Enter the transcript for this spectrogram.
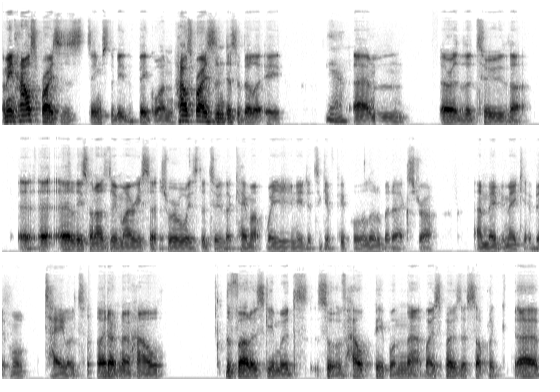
I mean, house prices seems to be the big one. House prices and disability Yeah. um, are the two that, uh, uh, at least when I was doing my research, were always the two that came up where you needed to give people a little bit extra and maybe make it a bit more tailored. So I don't know how the furlough scheme would sort of help people in that, but I suppose they're supple- uh,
